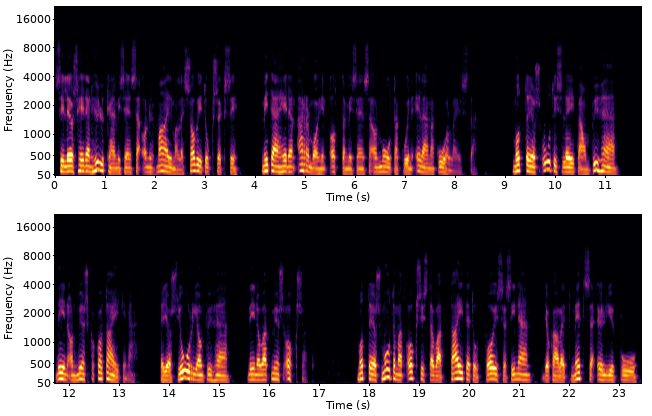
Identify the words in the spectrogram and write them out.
Sillä jos heidän hylkäämisensä on maailmalle sovitukseksi, mitä heidän armoihin ottamisensa on muuta kuin elämä kuolleista. Mutta jos uutisleipä on pyhää, niin on myös koko taikina. Ja jos juuri on pyhää, niin ovat myös oksat. Mutta jos muutamat oksista ovat taitetut pois ja sinä, joka olet metsäöljypuu,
